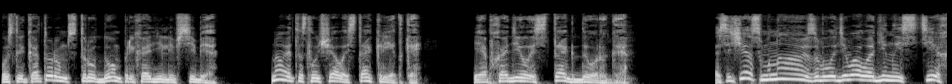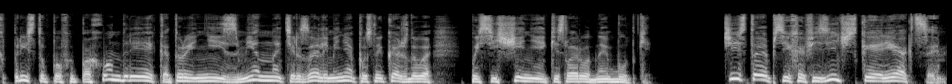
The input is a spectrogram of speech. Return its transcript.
после которым с трудом приходили в себя. Но это случалось так редко и обходилось так дорого. А сейчас мною завладевал один из тех приступов ипохондрии, которые неизменно терзали меня после каждого посещения кислородной будки. Чисто психофизическая реакция,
